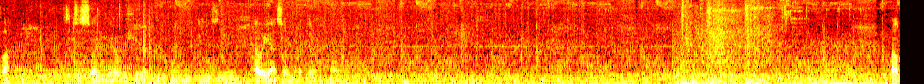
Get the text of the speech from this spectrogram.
Fuck. Just so I can get over here um, easily? Oh, yeah, so I can get up there. Alright. Oh,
